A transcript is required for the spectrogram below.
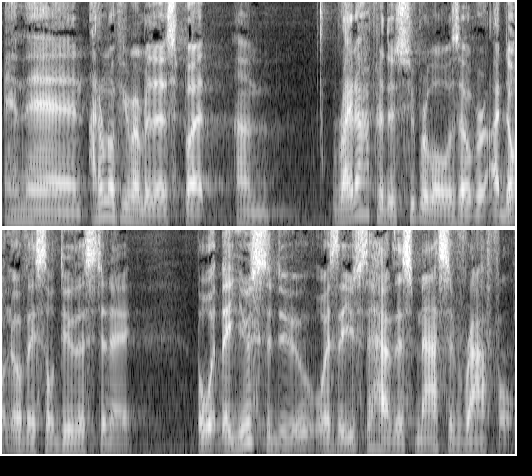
and then I don't know if you remember this, but um, right after the Super Bowl was over, I don't know if they still do this today, but what they used to do was they used to have this massive raffle.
